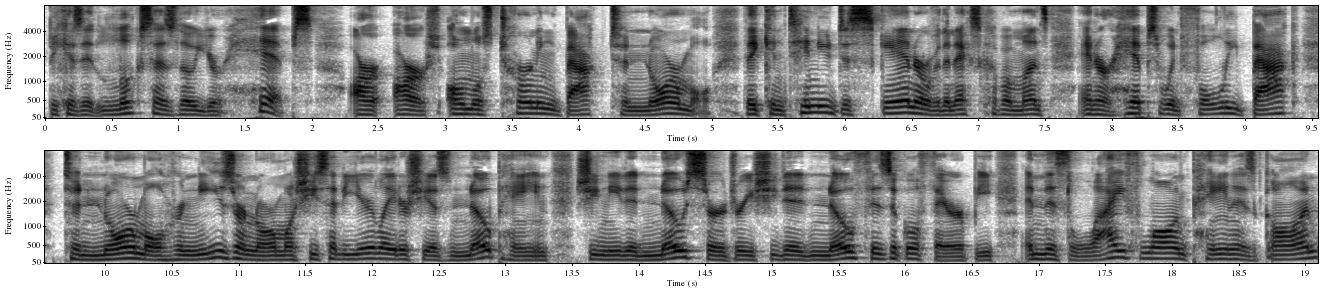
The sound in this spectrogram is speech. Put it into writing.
because it looks as though your hips are, are almost turning back to normal. They continued to scan her over the next couple months and her hips went fully back to normal. Her knees are normal. She said a year later she has no pain. She needed no surgery. She did no physical therapy. And this lifelong pain is gone.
